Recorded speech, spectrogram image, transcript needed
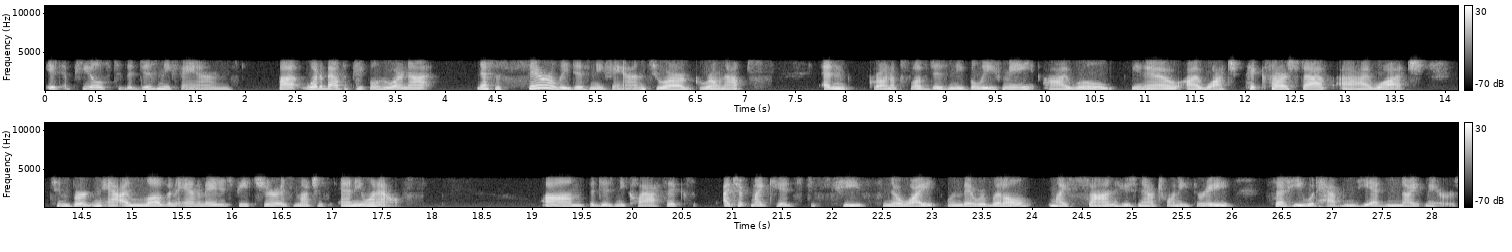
it appeals to the Disney fans, but what about the people who are not necessarily Disney fans, who are grown-ups and grown-ups love Disney. Believe me, I will, you know, I watch Pixar stuff, I watch Tim Burton. I love an animated feature as much as anyone else. Um, the Disney classics. I took my kids to see Snow White when they were little. My son, who's now 23, said he would have he had nightmares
